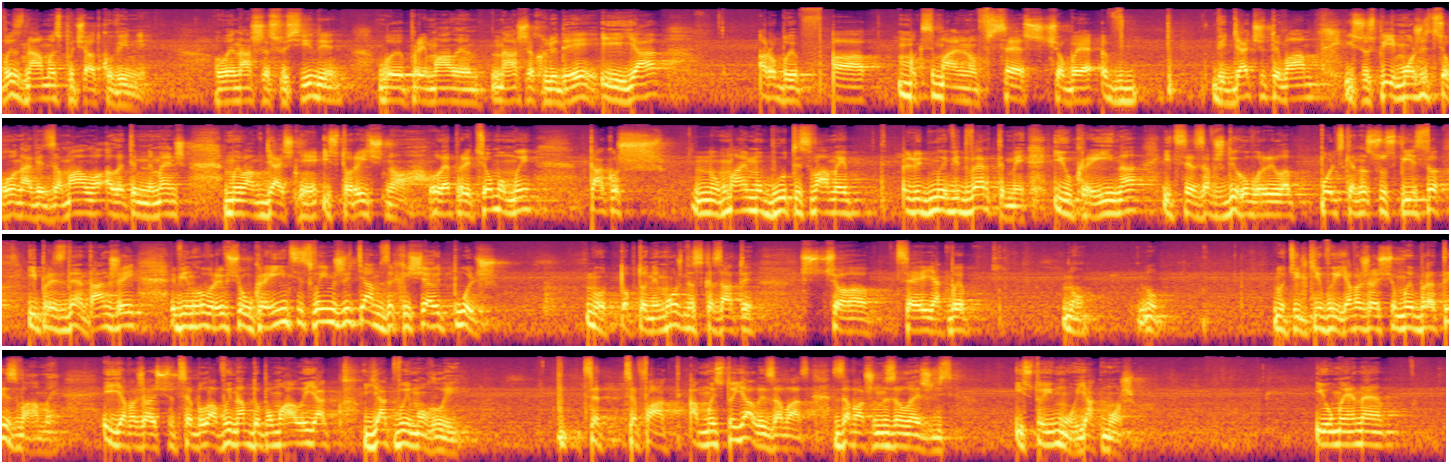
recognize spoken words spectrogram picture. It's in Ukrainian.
ви з нами з початку війни. Ви наші сусіди, ви приймали наших людей, і я робив а, максимально все, щоб віддячити вам і суспіль. І може цього навіть замало, але тим не менш ми вам вдячні історично. Але при цьому ми також ну, маємо бути з вами людьми відвертими. І Україна, і це завжди говорило польське суспільство. І президент Анджей він говорив, що українці своїм життям захищають Польщу. Ну, тобто не можна сказати, що це якби ну, ну, ну тільки ви. Я вважаю, що ми брати з вами. І я вважаю, що це була. Ви нам допомагали, як, як ви могли. Це, це факт. А ми стояли за вас, за вашу незалежність. І стоїмо, як можемо. І у мене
